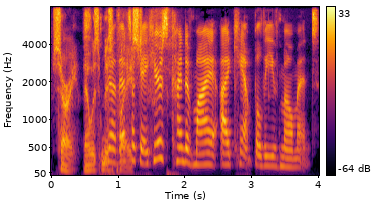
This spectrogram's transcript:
sorry, that was misplaced. No, that's okay. Here's kind of my I can't believe moment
